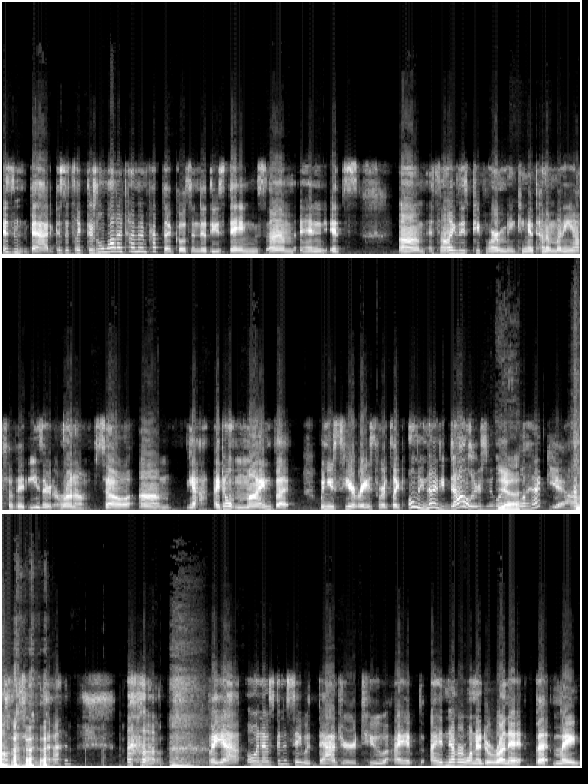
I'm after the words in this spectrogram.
isn't bad because it's like there's a lot of time and prep that goes into these things. Um, and it's um, it's not like these people are making a ton of money off of it either to run them. So, um, yeah, I don't mind. But when you see a race where it's like only ninety dollars, you're like, Yeah. well, heck yeah, I'll do that. um, but yeah. Oh, and I was gonna say with Badger too. I I had never wanted to run it, but my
